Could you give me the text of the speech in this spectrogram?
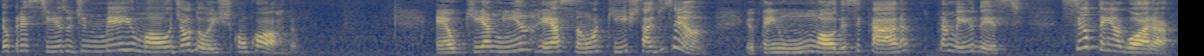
eu preciso de meio mol de O2, concordam? É o que a minha reação aqui está dizendo. Eu tenho 1 mol desse cara para meio desse. Se eu tenho agora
